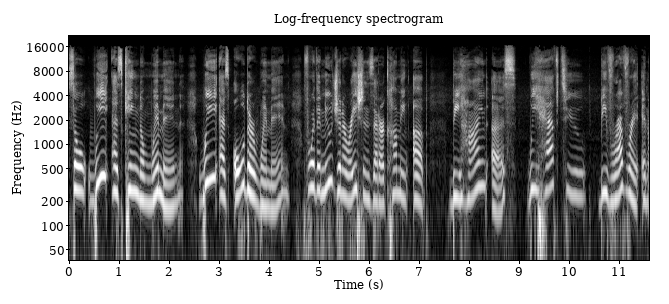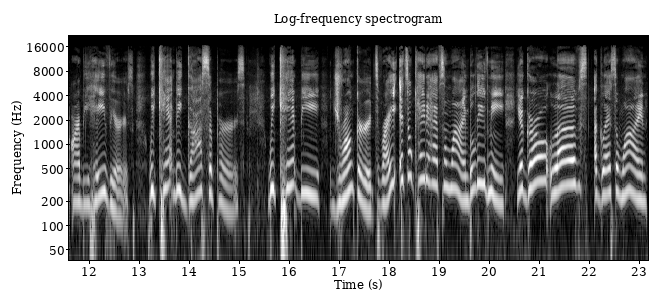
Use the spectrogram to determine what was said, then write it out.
so, we as kingdom women, we as older women, for the new generations that are coming up behind us, we have to be reverent in our behaviors. We can't be gossipers. We can't be drunkards, right? It's okay to have some wine. Believe me, your girl loves a glass of wine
